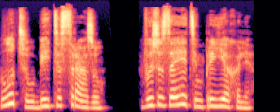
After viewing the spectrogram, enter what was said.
Лучше убейте сразу. Вы же за этим приехали».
